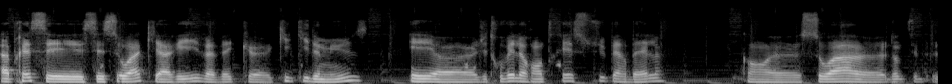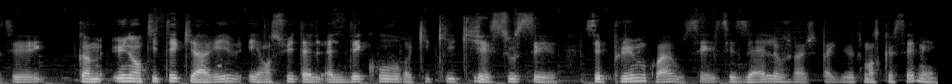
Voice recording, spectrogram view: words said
Après, c'est Soa qui arrive avec euh, Kiki de Muse. Et euh, j'ai trouvé leur entrée super belle. Quand Soa. donc, c'est comme une entité qui arrive et ensuite elle, découvre Kiki qui est sous ses, ses plumes, quoi, ou ses, ses ailes, je sais pas exactement ce que c'est, mais,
